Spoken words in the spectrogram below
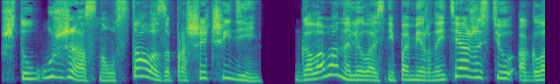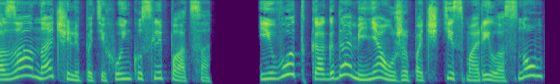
что ужасно устала за прошедший день. Голова налилась непомерной тяжестью, а глаза начали потихоньку слепаться. И вот, когда меня уже почти сморило сном,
